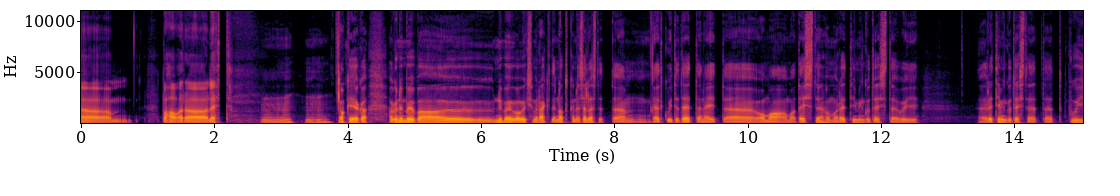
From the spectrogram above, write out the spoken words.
äh, pahavaraleht mm -hmm.. okei okay,, aga, aga nüüd me juba, nüüd me juba võiksime rääkida natukene sellest, et, et kui te teete neid äh, oma, oma teste, oma red teaming'u teste või äh, red teaming'u teste, et, et kui,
